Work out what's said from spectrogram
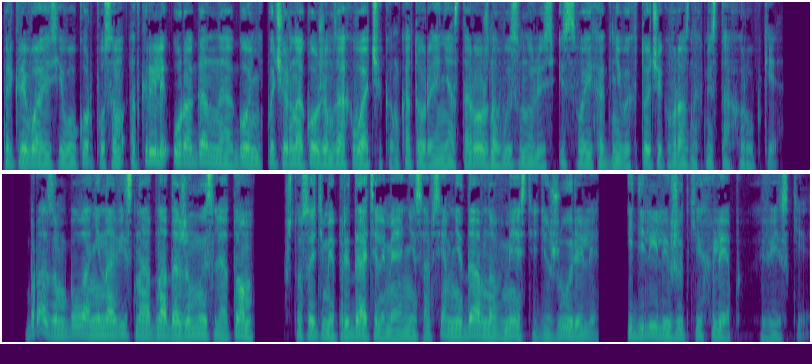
прикрываясь его корпусом, открыли ураганный огонь по чернокожим захватчикам, которые неосторожно высунулись из своих огневых точек в разных местах рубки. Бразам была ненавистна одна даже мысль о том, что с этими предателями они совсем недавно вместе дежурили и делили жидкий хлеб, виски.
